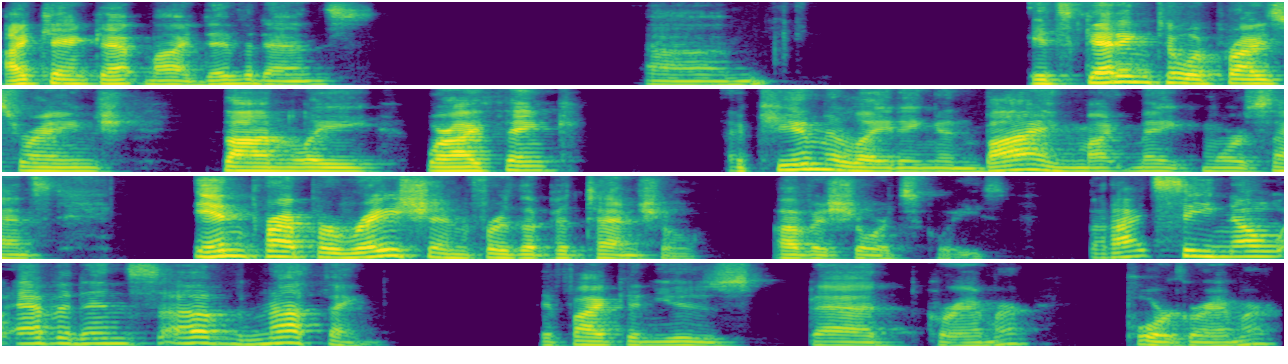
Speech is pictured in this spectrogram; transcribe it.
I can't get my dividends. Um, it's getting to a price range, Thonley, where I think accumulating and buying might make more sense in preparation for the potential of a short squeeze. But I see no evidence of nothing, if I can use bad grammar, poor grammar.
